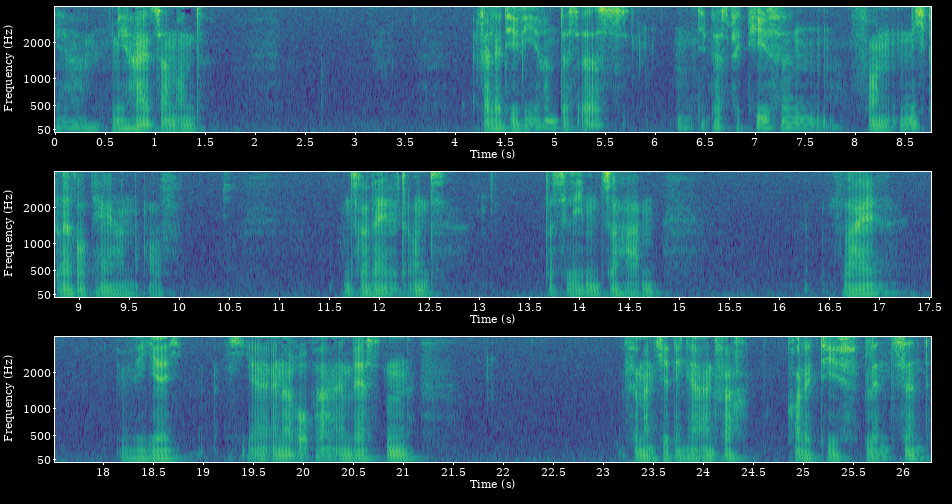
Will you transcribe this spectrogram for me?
ja, wie heilsam und relativierend es ist, die Perspektiven von Nicht-Europäern auf unsere Welt und das Leben zu haben, weil wir hier in Europa im Westen für manche Dinge einfach kollektiv blind sind,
